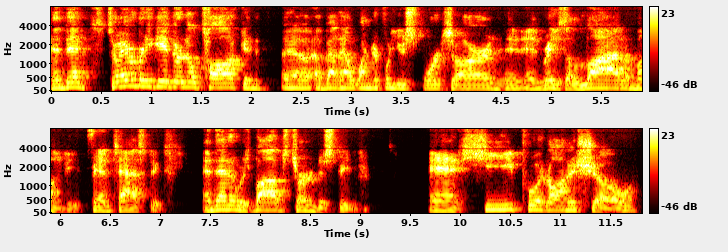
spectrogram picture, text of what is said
And then, so everybody gave their little talk and uh, about how wonderful your sports are and, and, and raised a lot of money. Fantastic. And then it was Bob's turn to speak. And he put on a show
